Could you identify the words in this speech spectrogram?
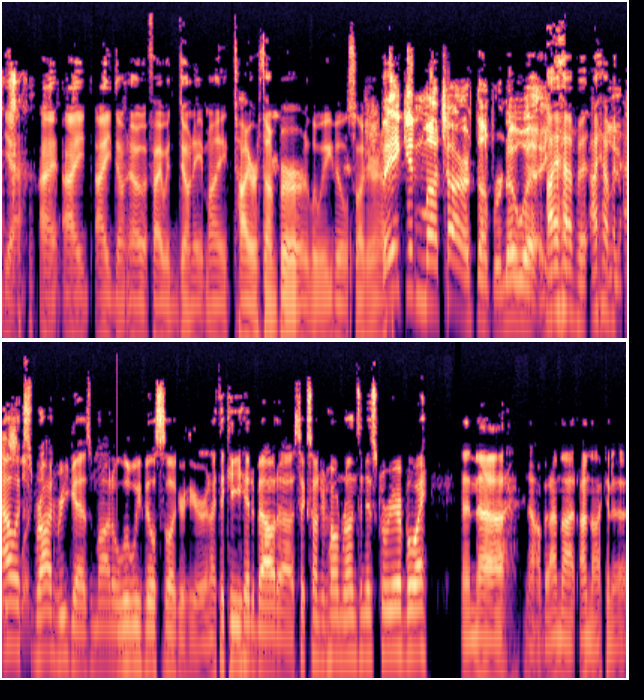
Yeah, I, I I don't know if I would donate my tire thumper or Louisville Slugger. They ain't getting my tire thumper, no way. I have a I have an Alex Slugger. Rodriguez model Louisville Slugger here, and I think he hit about uh, 600 home runs in his career, boy. And uh, no, but I'm not I'm not gonna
